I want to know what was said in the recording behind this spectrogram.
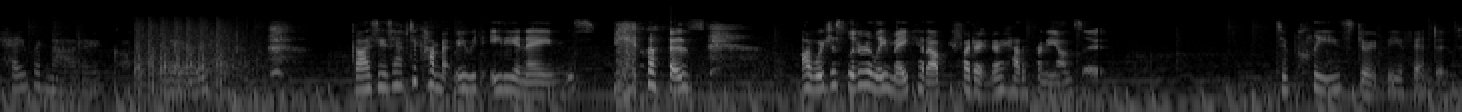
Hey Renato Coppero. Guys, you have to come at me with easier names because I would just literally make it up if I don't know how to pronounce it. So please don't be offended.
